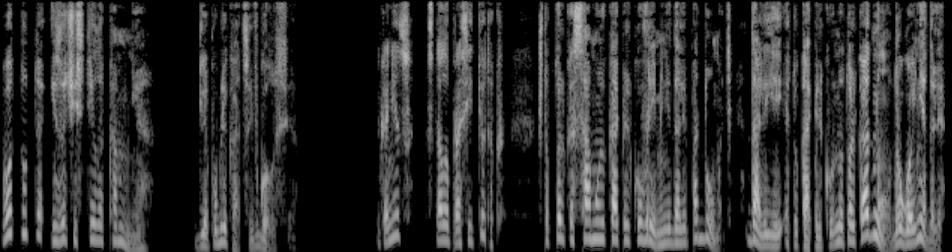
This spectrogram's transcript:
Вот тут-то и зачастила ко мне для публикаций в голосе. Наконец, стала просить теток чтоб только самую капельку времени дали подумать. Дали ей эту капельку, но только одну, другой не дали.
